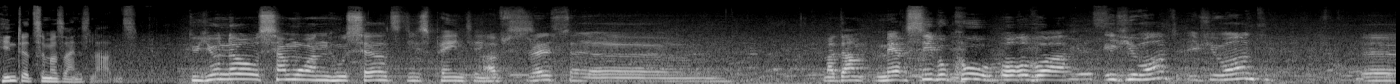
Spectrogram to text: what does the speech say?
Hinterzimmer seines Ladens. Do you know someone who sells these paintings? Abstress, uh, Madame, merci beaucoup. Au revoir. If you want, if you want, uh,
